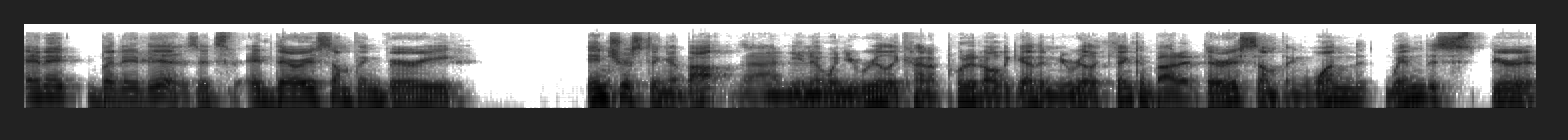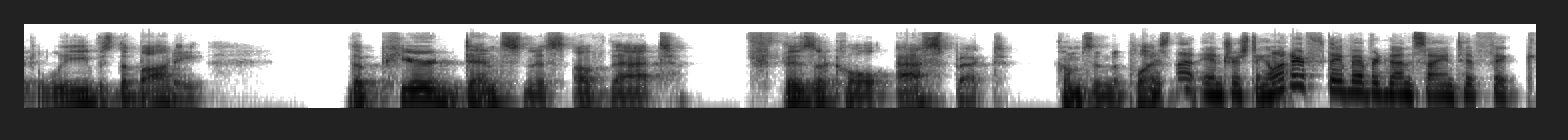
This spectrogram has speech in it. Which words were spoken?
and it but it is it's it, there is something very interesting about that you know mm-hmm. when you really kind of put it all together and you really think about it there is something one when the spirit leaves the body the pure denseness of that physical aspect comes into play Isn't that interesting? I wonder if they've ever done scientific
